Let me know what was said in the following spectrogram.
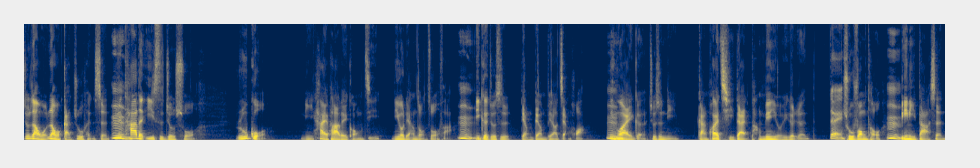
就让我让我感触很深，因为他的意思就是说，嗯、如果你害怕被攻击，你有两种做法，嗯，一个就是点点不要讲话，嗯、另外一个就是你赶快期待旁边有一个人。对，出风头，嗯，比你大声，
